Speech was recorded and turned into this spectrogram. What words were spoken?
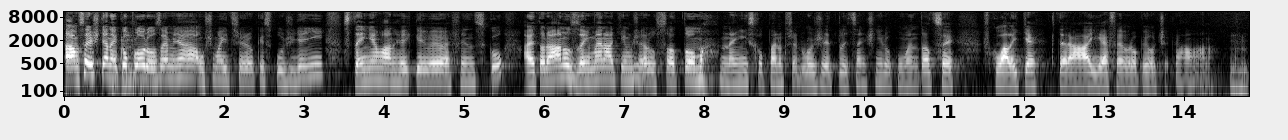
tam se ještě nekoplo do země a už mají tři roky spoždění, stejně v Hanhejky ve Finsku a je to dáno zejména tím, že Rosatom není schopen předložit licenční dokumentaci v kvalitě, která je v Evropě očekávána. Mm-hmm.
